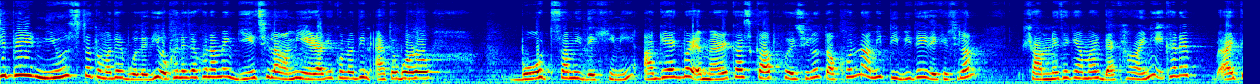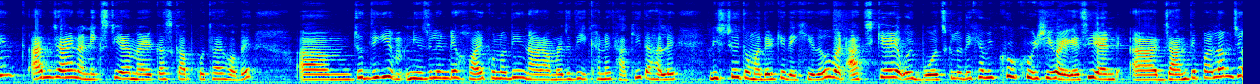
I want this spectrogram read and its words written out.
জিপির নিউজটা তোমাদের বলে দিই। ওখানে যখন আমি গিয়েছিলাম, আমি এর আগে কোনোদিন এত বড় বোটস আমি দেখিনি। আগে একবার আমেরিকাস কাপ হয়েছিল, তখন না আমি টিভিতেই দেখেছিলাম। সামনে থেকে আমার দেখা হয়নি। এখানে আই থিঙ্ক আমি জানি না নেক্সট ইয়ার আমেরিকাস কাপ কোথায় হবে। যদি কি নিউজিল্যান্ডে হয় কোনো দিন আর আমরা যদি এখানে থাকি, তাহলে নিশ্চয়ই তোমাদেরকে দেখিয়ে দেবো। বাট আজকে ওই বোর্ডসগুলো দেখে আমি খুব খুশি হয়ে গেছি অ্যান্ড জানতে পারলাম যে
